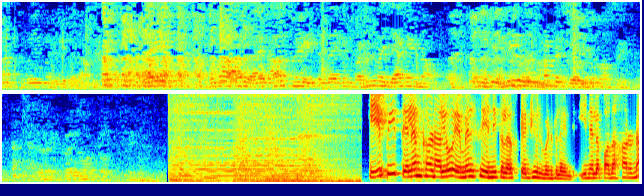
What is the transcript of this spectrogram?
not throwing my weight around. I, I lost weight and I can button my jacket now. It was not the case. AP తెలంగాణలో ఎమ్మెల్సీ ఎన్నికల స్కెడ్యూల్ విడుదలైంది. ఈ నెల పదహారున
